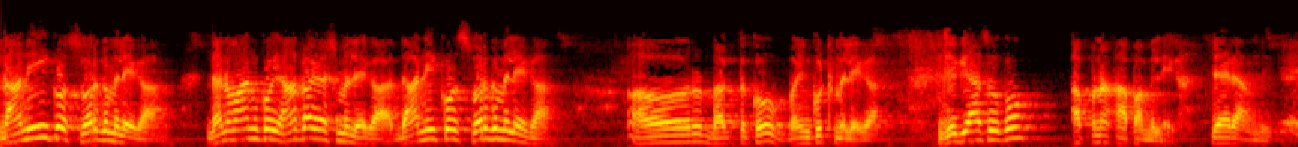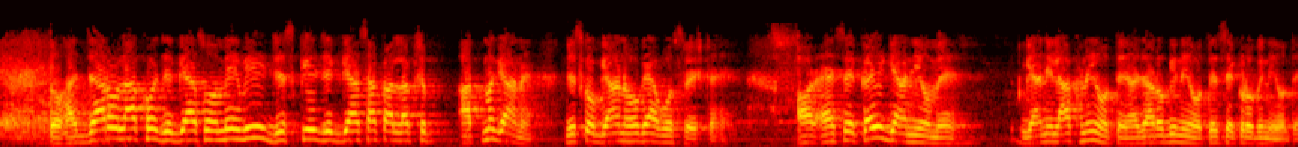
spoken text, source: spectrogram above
दानी को स्वर्ग मिलेगा, धनवान को यहाँ का यश मिलेगा, दानी को स्वर्ग मिलेगा, और भक्त को बैंकुट मिलेगा। जिज्ञासु को अपना आपा मिलेगा। जय राम जी। तो हज़ारों लाखों जिज्ञासुओं में भी जिसकी जिज्ञासा का लक्ष्य आत्मज्ञान है, जिसको ज्ञान हो गया वो श्रेष्ठ है। और ऐसे कई ज्ञानियों में, ज्ञानी लाख नहीं होते, हज़ारों भी नहीं होते, सैकड़ों भी नहीं होते।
